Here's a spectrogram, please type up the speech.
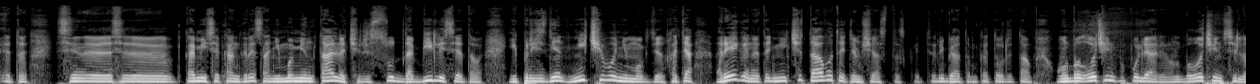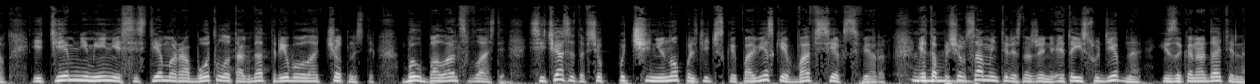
Это э, комиссия Конгресса, они моментально через суд добились этого, и президент ничего не мог сделать. Хотя Рейган это не чита вот этим сейчас, так сказать, ребятам, которые там. Он был очень популярен, он был очень силен. И тем не менее система работала тогда, требовала отчетности. Был баланс власти. Сейчас это все подчинено политической повестке во всех сферах. Mm-hmm. Это причем самое интересное, Женя, это и судебное, и законодательное,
